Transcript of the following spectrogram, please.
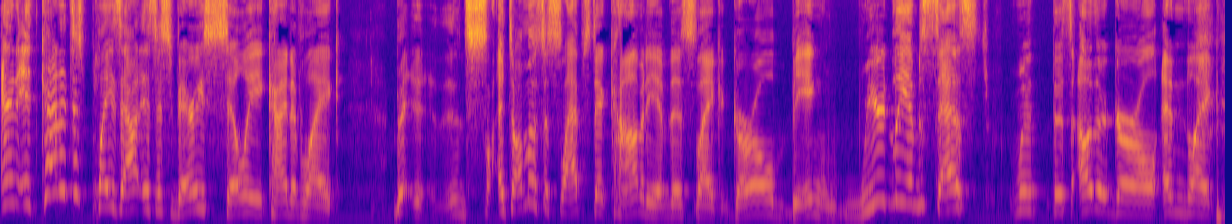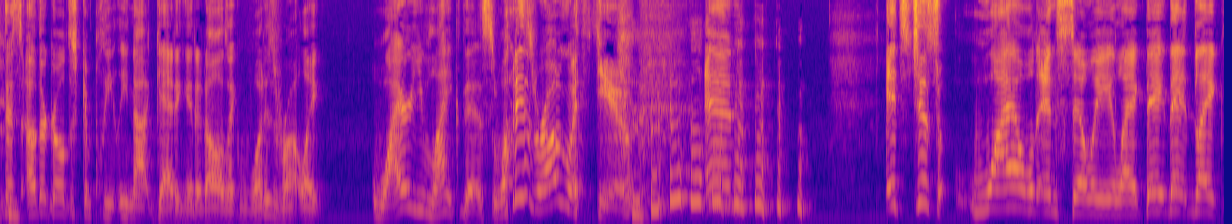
and it kind of just plays out as this very silly kind of like. But it's, it's almost a slapstick comedy of this like girl being weirdly obsessed with this other girl and like this other girl just completely not getting it at all. It's like, what is wrong? Like, why are you like this? What is wrong with you? and it's just wild and silly. Like they, they like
